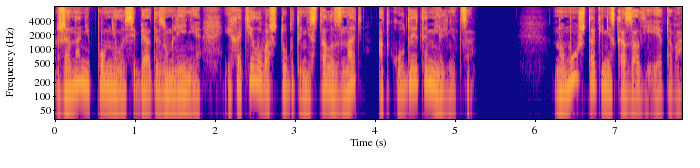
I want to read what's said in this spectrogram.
Жена не помнила себя от изумления и хотела во что бы то ни стало знать, откуда эта мельница. Но муж так и не сказал ей этого.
